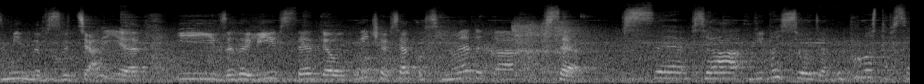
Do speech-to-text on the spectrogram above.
змінне взуття є, і взагалі все для обличчя, вся косметика, все. Все, вся весь одяг, ну просто все.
